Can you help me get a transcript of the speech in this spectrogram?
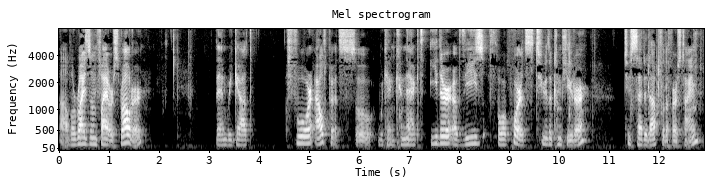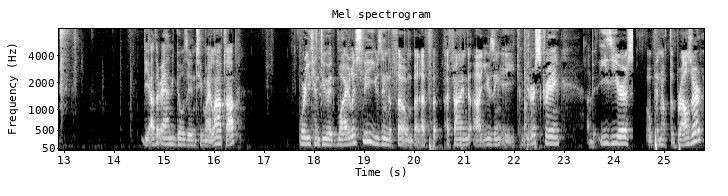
uh, Verizon Fios router. Then we got four outputs, so we can connect either of these four ports to the computer to set it up for the first time. The other end goes into my laptop or you can do it wirelessly using the phone, but I, I find uh, using a computer screen a bit easier. Open up the browser.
